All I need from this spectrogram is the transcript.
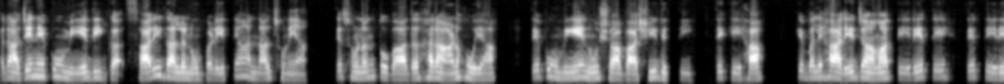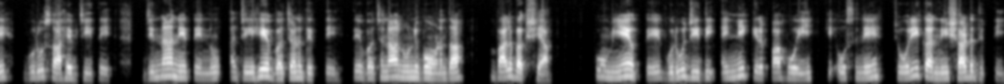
ਰਾਜੇ ਨੇ ਭੂਮੀਏ ਦੀ ਗ, ਸਾਰੀ ਗੱਲ ਨੂੰ ਬੜੇ ਧਿਆਨ ਨਾਲ ਸੁਣਿਆ ਤੇ ਸੁਣਨ ਤੋਂ ਬਾਅਦ ਹੈਰਾਨ ਹੋਇਆ ਤੇ ਭੂਮੀਏ ਨੂੰ ਸ਼ਾਬਾਸ਼ੀ ਦਿੱਤੀ ਤੇ ਕਿਹਾ ਕਿ ਬਲਿਹਾਰੇ ਜਾਵਾਂ ਤੇਰੇ ਤੇ ਤੇ ਤੇਰੇ ਗੁਰੂ ਸਾਹਿਬ ਜੀ ਤੇ। ਜਿਨ੍ਹਾਂ ਨੇ ਤੈਨੂੰ ਅਜਿਹੇ ਵਚਨ ਦਿੱਤੇ ਤੇ ਵਚਨਾਂ ਨੂੰ ਨਿਭਾਉਣ ਦਾ ਬਲ ਬਖਸ਼ਿਆ। ਭੂਮੀਏ ਉੱਤੇ ਗੁਰੂ ਜੀ ਦੀ ਇੰਨੀ ਕਿਰਪਾ ਹੋਈ ਕਿ ਉਸਨੇ ਚੋਰੀ ਕਰਨੀ ਛੱਡ ਦਿੱਤੀ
